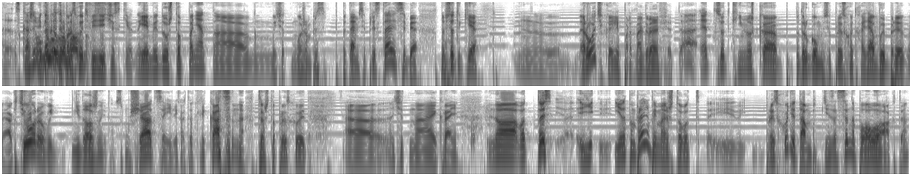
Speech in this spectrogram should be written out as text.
Э, Скажи Ну, мне, как было это забавно. происходит физически? Ну, я имею в виду, что, понятно, мы сейчас можем прис- пытаемся представить себе, но все-таки эротика или порнография, да, это все-таки немножко по-другому все происходит. Хотя вы актеры, вы не должны там смущаться или как-то отвлекаться на то, что происходит, а, значит, на экране. Но вот, то есть, э, я так правильно понимаю, что вот э, происходит там, не знаю, сцена полового акта,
